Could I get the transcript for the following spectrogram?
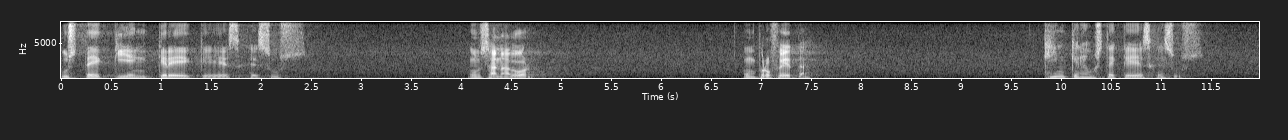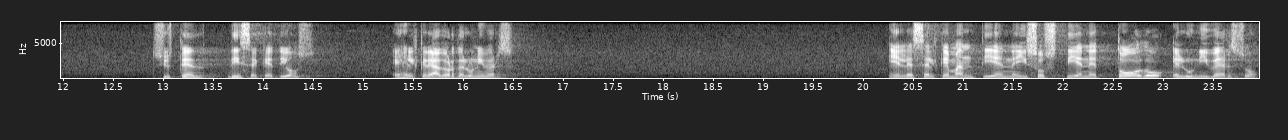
¿Usted quién cree que es Jesús? ¿Un sanador? ¿Un profeta? ¿quién cree usted que es Jesús? Si usted dice que Dios es el creador del universo, Él es el que mantiene y sostiene todo el universo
